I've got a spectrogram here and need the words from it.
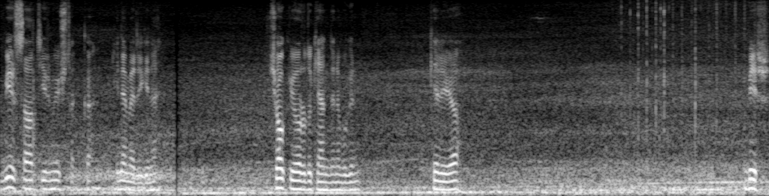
1 saat 23 dakika. İnemedi yine. Çok yordu kendini bugün. Geliyor. 1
